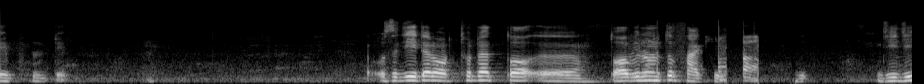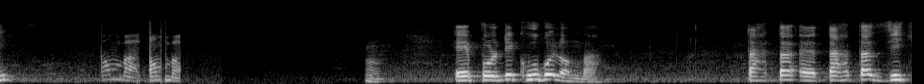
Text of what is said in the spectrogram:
এই পোলটি। ওসে জি এটার অর্থটা ত তবিলুন তো ফাঁকি। জি জি। লম্বা লম্বা। এই পোলটি খুবই লম্বা। তাহতা এ, তাহতা জিচ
